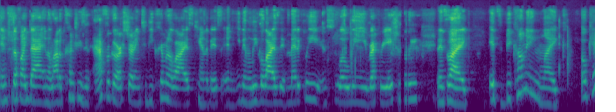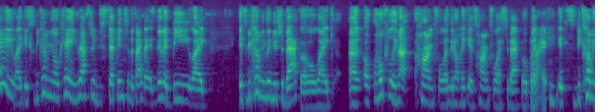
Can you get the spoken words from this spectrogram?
and stuff like that. And a lot of countries in Africa are starting to decriminalize cannabis and even legalize it medically and slowly recreationally. And it's like, it's becoming like okay, like it's becoming okay. And you have to step into the fact that it's going to be like, it's becoming the new tobacco. Like, uh, hopefully not harmful, like they don't make it as harmful as tobacco, but right. it's becoming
